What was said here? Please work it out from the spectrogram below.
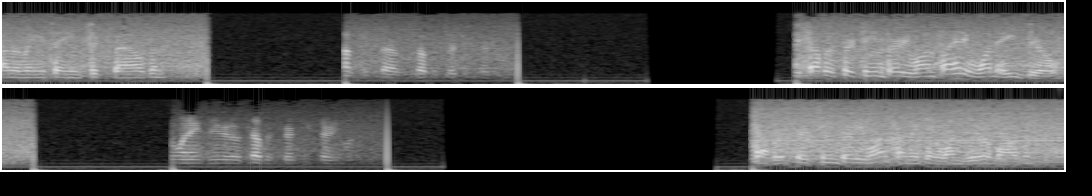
climb and maintain 6000. 6000, Southwest 1331. Southwest 1331, fly heading 180. 180, Southwest 1331. Southwest 1331, climb and maintain 10,000.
